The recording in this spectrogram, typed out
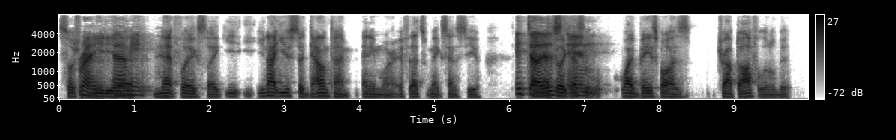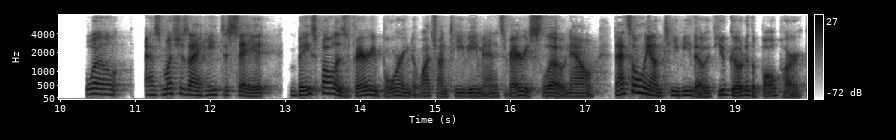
social Right. media, I mean- Netflix. Like you, you're not used to downtime anymore, if that's what makes sense to you. It And I does. feel like and that's why baseball has dropped off a little bit. Well, as much as I hate to say it, baseball is very boring to watch on TV, man. It's very slow. Now, that's only on TV, though. If you go to the ballpark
